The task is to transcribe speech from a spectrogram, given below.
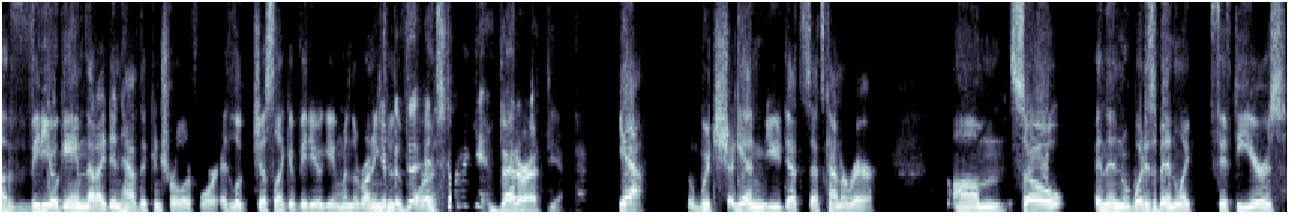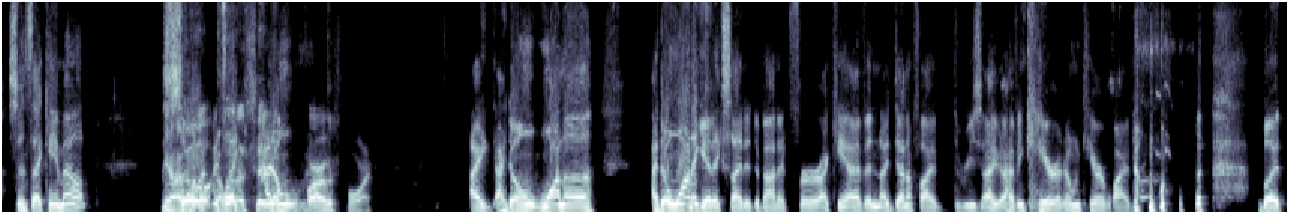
a video game that I didn't have the controller for. It looked just like a video game when they're running Yeah, through the the, it started getting better at the end. Yeah, which again, you that's that's kind of rare. Um, so and then what has it been like 50 years since that came out? Yeah, so I wanna, it's I like say I don't before I was born. I I don't want to I don't want to get excited about it for I can't I haven't identified the reason I, I haven't cared I don't care why I don't but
